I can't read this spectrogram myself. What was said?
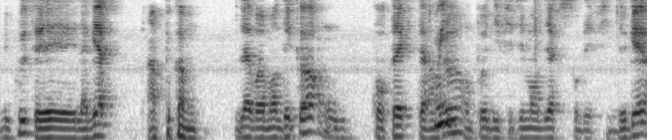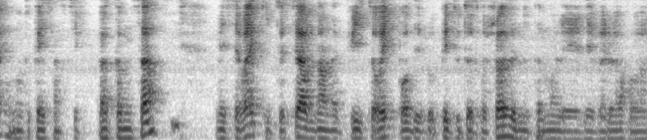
du coup, c'est la guerre un peu comme là vraiment décor ou contexte Oui. jeu. On peut difficilement dire que ce sont des films de guerre. En tout cas, ils s'inscrivent pas comme ça. Mais c'est vrai qu'ils se servent d'un appui historique pour développer toute autre chose, et notamment les, les valeurs euh,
